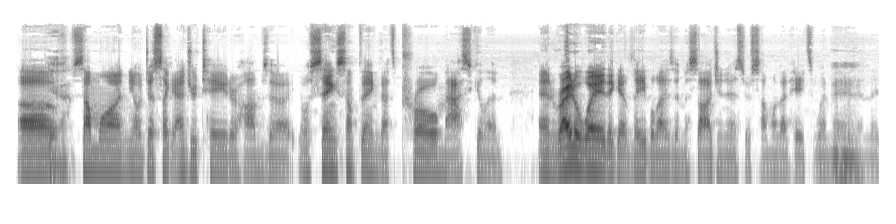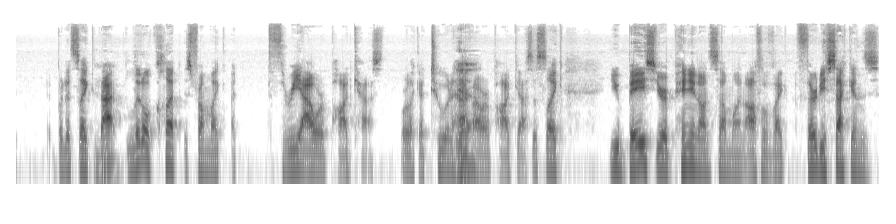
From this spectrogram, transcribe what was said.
of Yeah. someone, you know, just like Andrew Tate or Hamza, you know, saying something that's pro masculine. And right away they get labeled as a misogynist or someone that hates women. Mhm. And they, but it's like Mhm. that little clip is from like a three hour podcast or like a two and a half Yeah. hour podcast. It's like you base your opinion on someone off of like 30 seconds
